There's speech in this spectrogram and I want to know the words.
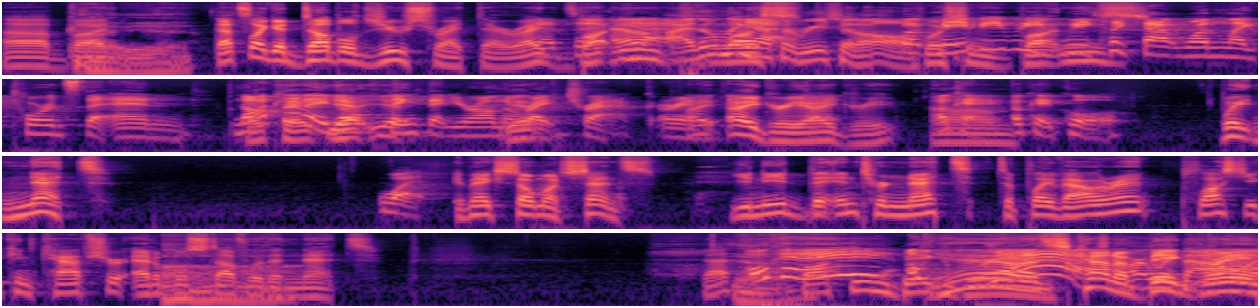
Uh, but Gotta yeah. that's like a double juice right there, right? That's button. I don't, Yeah. I don't think it's plus- a reach at all. But pushing maybe we, we click that one like towards the end. Not that I yeah, don't yeah, think that you're on the yeah. right track or I, anything. I agree. I agree. Okay. Um, okay. Cool. Wait, net. What? It makes so much sense. You need the internet to play Valorant, plus you can capture edible stuff with a net. That's Yeah. a fucking big Yeah, brain. it's kind of Start big brain. one.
